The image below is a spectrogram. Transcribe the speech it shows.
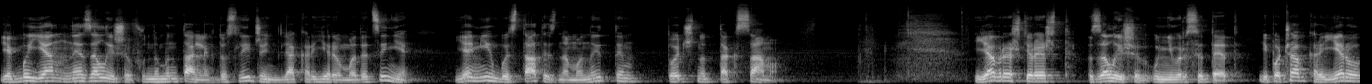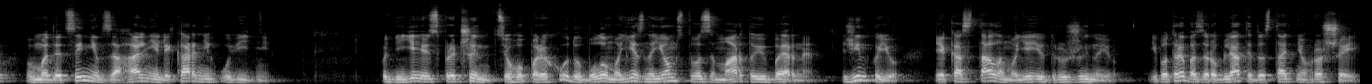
Якби я не залишив фундаментальних досліджень для кар'єри в медицині, я міг би стати знаменитим точно так само. Я, врешті-решт, залишив університет і почав кар'єру в медицині в загальній лікарні у Відні. Однією з причин цього переходу було моє знайомство з Мартою Берне, жінкою, яка стала моєю дружиною, і потреба заробляти достатньо грошей,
